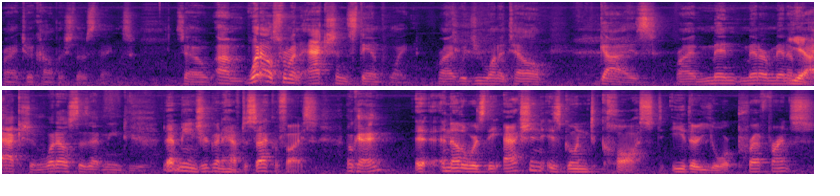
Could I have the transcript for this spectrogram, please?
right, to accomplish those things. So, um, what else from an action standpoint, right, would you want to tell guys, right? Men, men are men of Yeah. action. What else does that mean to you? That means you're going to have to sacrifice. Okay. In other words, the action is going to cost either your preference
